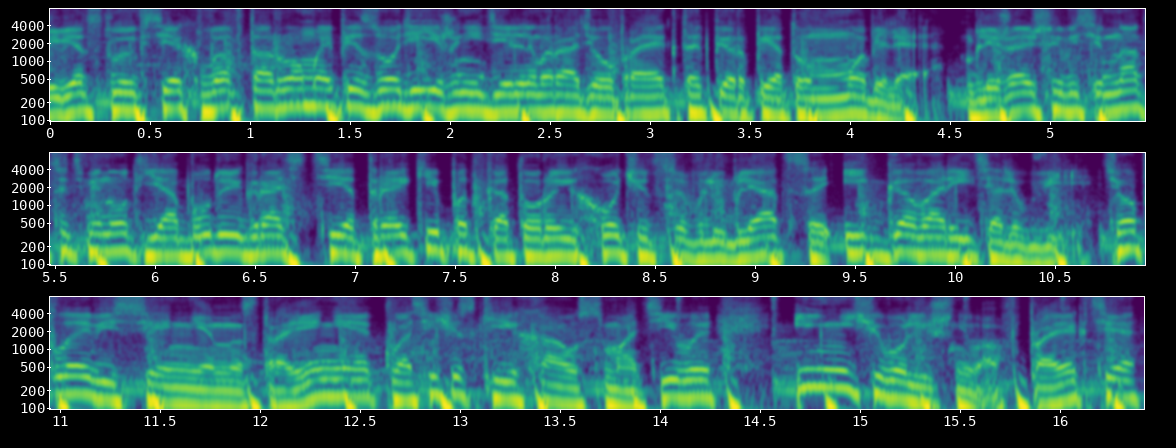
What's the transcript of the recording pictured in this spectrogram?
Приветствую всех во втором эпизоде еженедельного радиопроекта «Перпетум Мобиле». Ближайшие 18 минут я буду играть те треки, под которые хочется влюбляться и говорить о любви. Теплое весеннее настроение, классические хаос-мотивы и ничего лишнего в проекте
